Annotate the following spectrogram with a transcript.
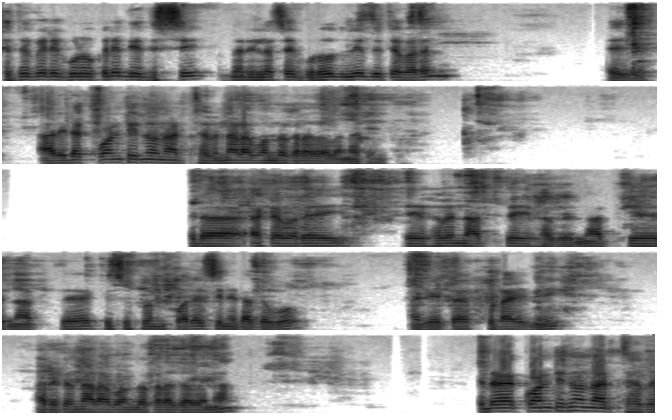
থেতে করে গুঁড়ো করে দিয়ে দিচ্ছি। আপনার ইলাচের গুঁড়ো দিলে দিতে পারেন। এই যে, আর এটা কন্টিনিউ নাড়তে হবে, নাড়া বন্ধ করা যাবে না কিন্তু। এটা একেবারে এইভাবে নাড়তেই হবে নাড়তে নাড়তে কিছুক্ষণ পরে চিনিটা দেবো। আগে এটা ফোটাই নেই। আর এটা নাড়া বন্ধ করা যাবে না। এটা কন্টিনিউ নাড়তে হবে,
